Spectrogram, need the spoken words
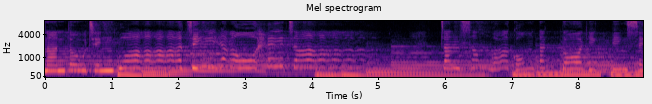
难道情话只有欺诈？真心话讲得多，亦变成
